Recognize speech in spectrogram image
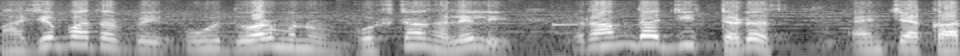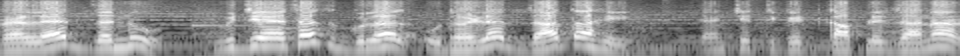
भाजपातर्फे उमेदवार म्हणून घोषणा झालेले रामदासजी तडस यांच्या कार्यालयात जणू विजयाचाच गुलाल उधळला जात आहे. त्यांचे तिकीट कापले जाणार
